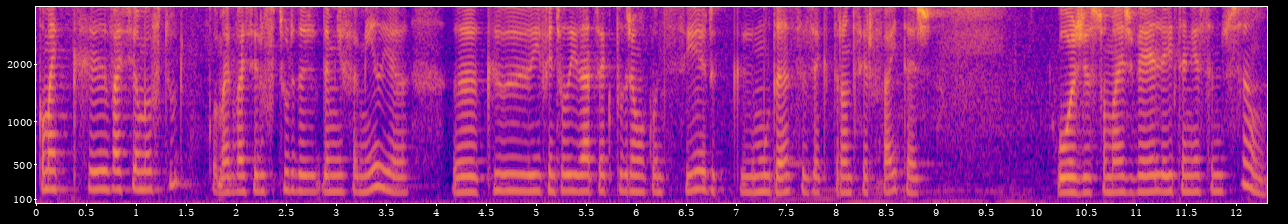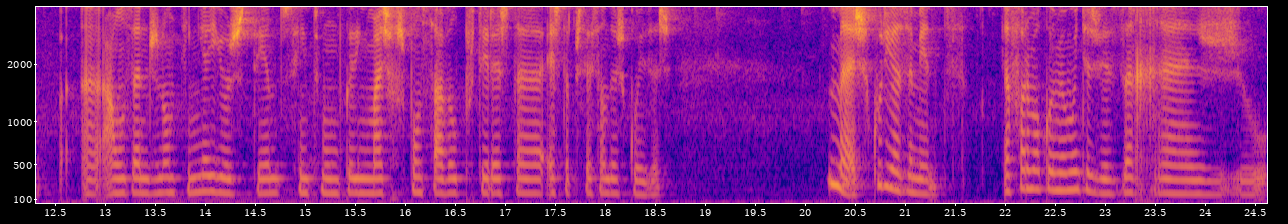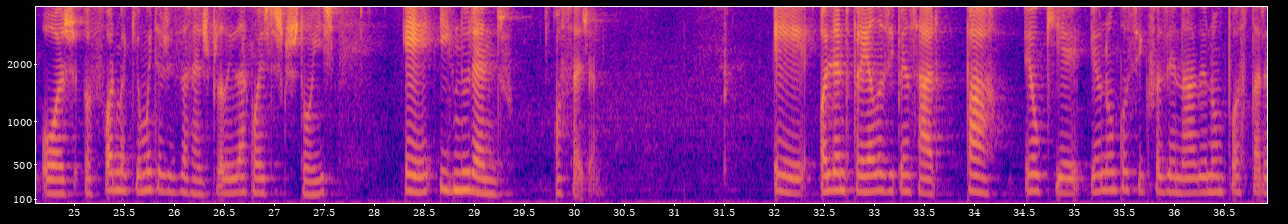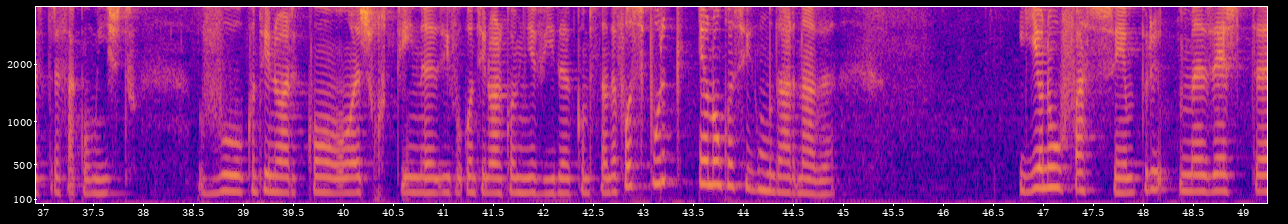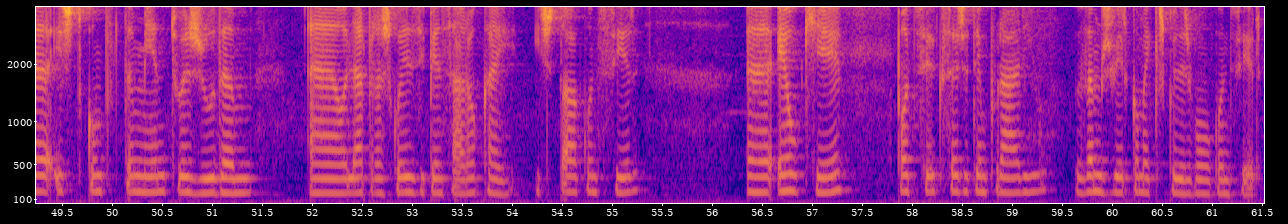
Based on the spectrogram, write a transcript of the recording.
como é que vai ser o meu futuro, como é que vai ser o futuro da, da minha família, eh, que eventualidades é que poderão acontecer, que mudanças é que terão de ser feitas. Hoje eu sou mais velha e tenho essa noção. Há uns anos não tinha e hoje tendo, sinto-me um bocadinho mais responsável por ter esta, esta percepção das coisas. Mas, curiosamente, a forma como eu muitas vezes arranjo, ou a forma que eu muitas vezes arranjo para lidar com estas questões é ignorando. Ou seja, é olhando para elas e pensar: pá, é o que é, eu não consigo fazer nada, eu não posso estar a estressar com isto vou continuar com as rotinas e vou continuar com a minha vida como se nada fosse, porque eu não consigo mudar nada. E eu não o faço sempre, mas esta, este comportamento ajuda-me a olhar para as coisas e pensar: ok, isto está a acontecer, uh, é o que é, pode ser que seja temporário, vamos ver como é que as coisas vão acontecer.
